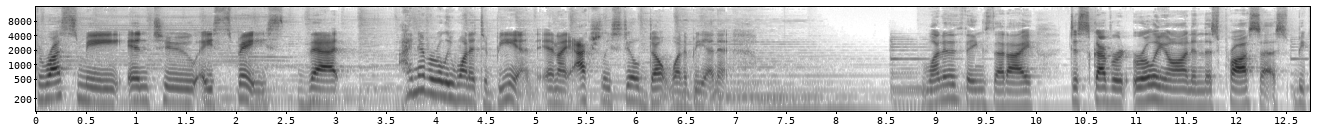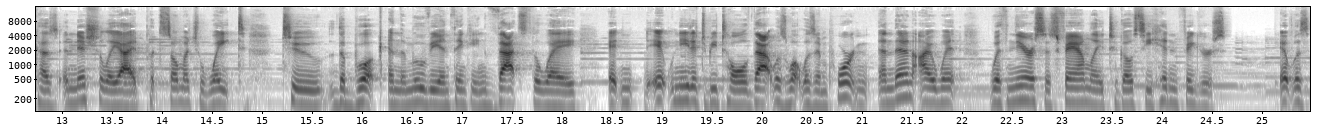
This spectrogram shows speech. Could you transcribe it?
thrust me into a space that I never really wanted to be in, and I actually still don't want to be in it. One of the things that I discovered early on in this process, because initially I had put so much weight to the book and the movie and thinking that's the way it, it needed to be told, that was what was important. And then I went with Nearest's family to go see Hidden Figures. It was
